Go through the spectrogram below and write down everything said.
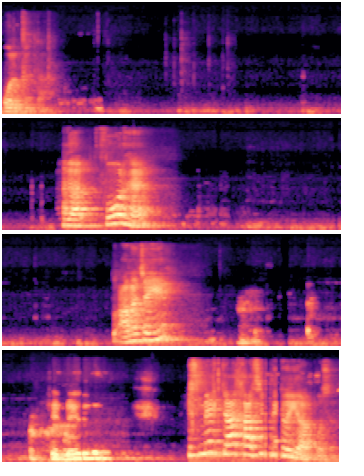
कोलकाता। अगर फोर है तो आना चाहिए। इसमें क्या खासियत दिख रही है आपको, सर?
